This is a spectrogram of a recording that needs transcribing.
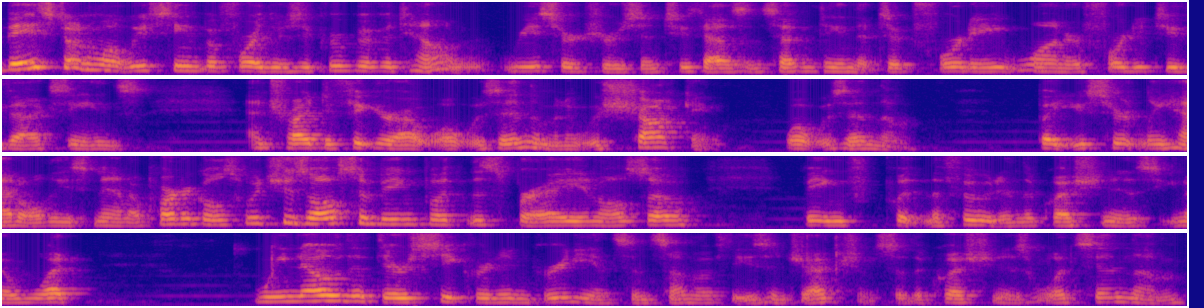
based on what we've seen before, there's a group of Italian researchers in 2017 that took 41 or 42 vaccines and tried to figure out what was in them. And it was shocking what was in them. But you certainly had all these nanoparticles, which is also being put in the spray and also being put in the food. And the question is, you know, what we know that there's secret ingredients in some of these injections. So the question is, what's in them?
